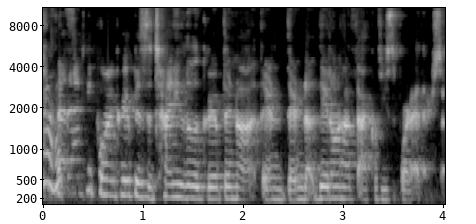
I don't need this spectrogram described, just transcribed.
that anti-porn group is a tiny little group. They're not. They're, they're not, they don't have faculty support either. So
